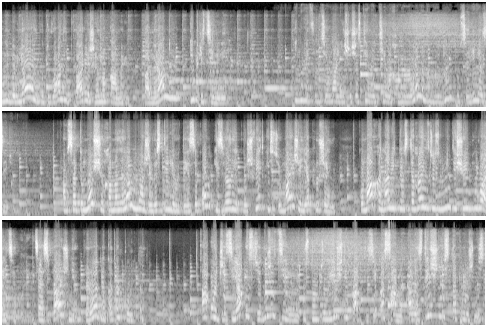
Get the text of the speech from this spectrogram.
ніби в нього вбудували два режими камери панорамний і прицільний. І найфункціональніша частина тіла хамелеона, на мою думку, це є язик. А все тому, що хамелеон може вистрілювати язиком із великою швидкістю, майже як пружина. Комаха навіть не встигає зрозуміти, що відбувається. Це справжня природна катапульта. А отже, ці якості дуже цінними у стоматологічній практиці, а саме еластичність та пружність,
